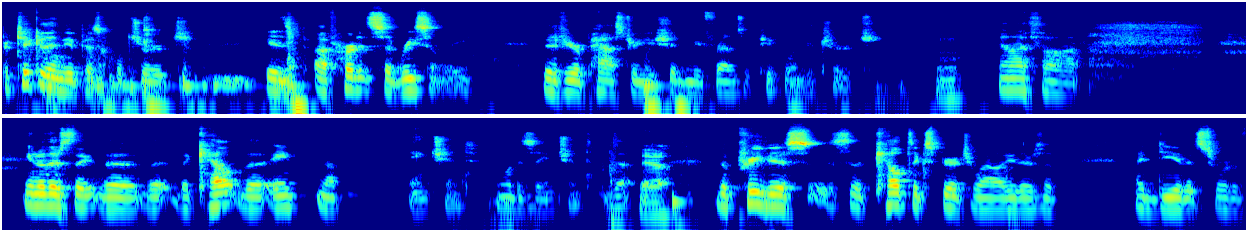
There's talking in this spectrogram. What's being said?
particularly in the Episcopal Church, is I've heard it said recently that if you're a pastor, you shouldn't be friends with people in your church. Hmm. And I thought, you know, there's the the the, the Celt the ain't not ancient. What is ancient? The, yeah. the previous is the Celtic spirituality. There's a idea that sort of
